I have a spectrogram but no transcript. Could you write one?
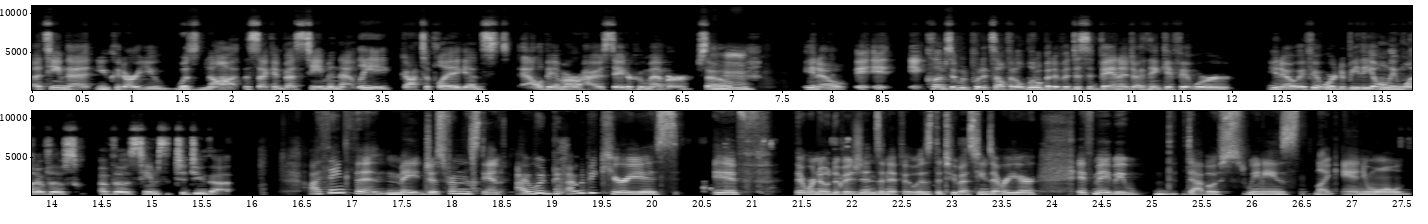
a team that you could argue was not the second best team in that league got to play against Alabama or Ohio State or whomever. So, mm-hmm. you know, it, it, it Clemson would put itself at a little bit of a disadvantage, I think, if it were you know if it were to be the only one of those of those teams to do that. I think that may just from the stand, I would be, I would be curious if there were no divisions and if it was the two best teams every year, if maybe Dabo Swinney's like annual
